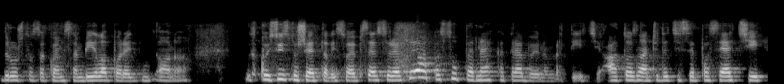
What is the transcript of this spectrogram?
društvo sa kojim sam bila, pored, ono, koji su isto šetali svoje pse, su rekli, ja pa super, neka trebaju nam vrtići. A to znači da će se poseći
